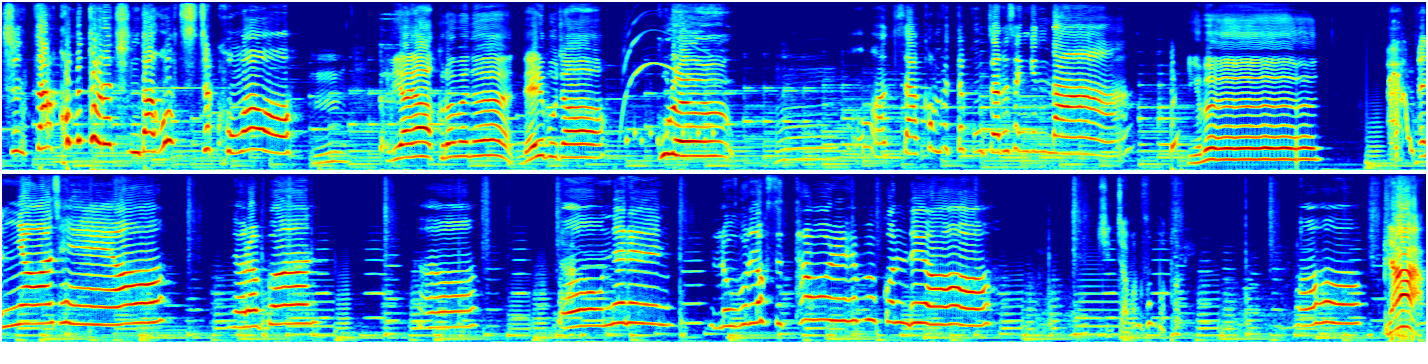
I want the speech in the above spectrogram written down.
진짜 컴퓨터를 준다고? 진짜 고마워. 음, 리아야, 그러면은 내일 보자. 그래. 음, 어, 아싸 컴퓨터 공짜로 생긴다. 이겨면 안녕하세요. 여러분. 어, 어, 오늘은 로블록스 타워를 해볼 건데요. 진짜 방송 못하네. 어허. 야,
